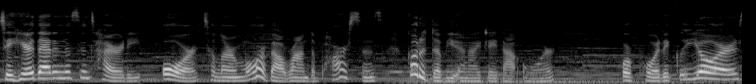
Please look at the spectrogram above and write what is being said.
To hear that in its entirety or to learn more about Rhonda Parsons, go to WNIJ.org. For Poetically Yours,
